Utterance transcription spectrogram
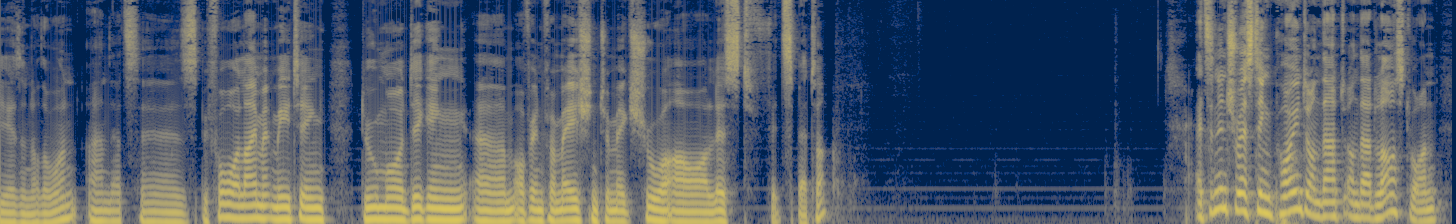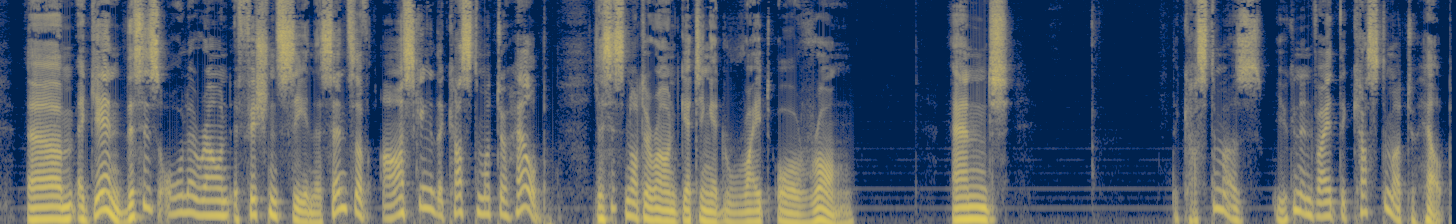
Here's another one, and that says before alignment meeting, do more digging um, of information to make sure our list fits better. It's an interesting point on that on that last one. Um, again, this is all around efficiency in the sense of asking the customer to help. This is not around getting it right or wrong. And the customers, you can invite the customer to help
